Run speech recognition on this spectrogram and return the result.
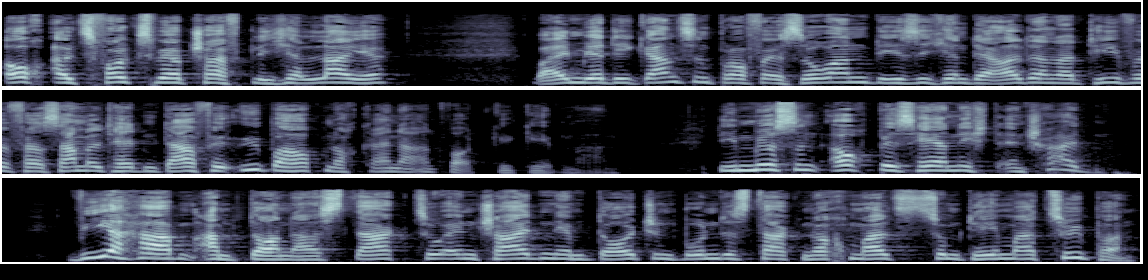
auch als volkswirtschaftlicher Laie, weil mir die ganzen Professoren, die sich in der Alternative versammelt hätten, dafür überhaupt noch keine Antwort gegeben haben. Die müssen auch bisher nicht entscheiden. Wir haben am Donnerstag zu entscheiden im Deutschen Bundestag nochmals zum Thema Zypern.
